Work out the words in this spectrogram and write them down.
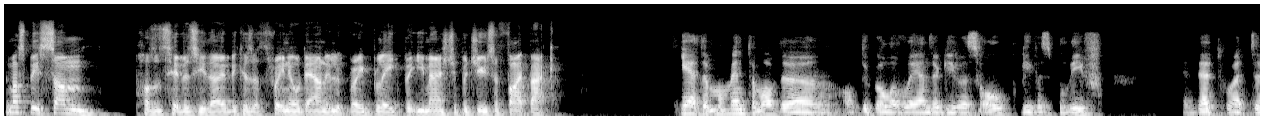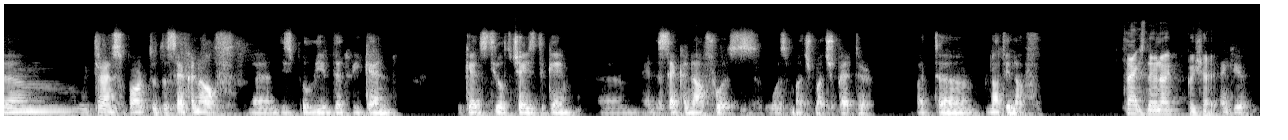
There must be some positivity though, because at 3 0 down, it looked very bleak, but you managed to produce a fight back. Yeah, the momentum of the of the goal of Leander gave us hope, gave us belief, and that's what um, we transport to the second half. Uh, this belief that we can we can still chase the game, um, and the second half was was much much better, but uh, not enough. Thanks, Nuno. Appreciate it. Thank you.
